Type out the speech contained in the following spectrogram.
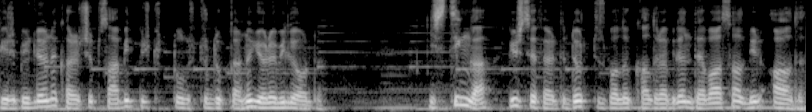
birbirlerine karışıp sabit bir kütle oluşturduklarını görebiliyordu. İstinga bir seferde 400 balık kaldırabilen devasal bir ağdı.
